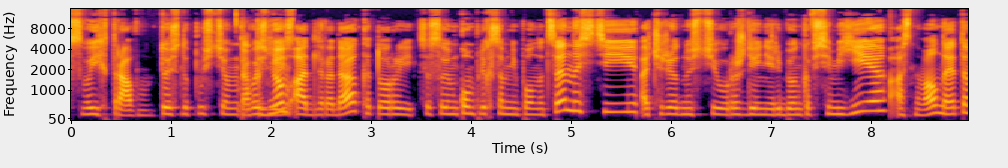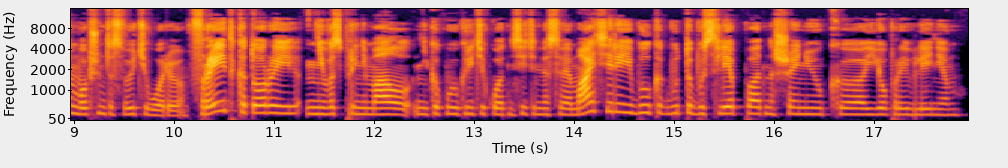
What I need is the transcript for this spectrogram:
своих травм. То есть, допустим, Так возьмем. Адлера, да, который со своим комплексом неполноценности, очередностью рождения ребенка в семье основал на этом, в общем-то, свою теорию. Фрейд, который не воспринимал никакую критику относительно своей матери и был как будто бы слеп по отношению к ее проявлениям.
